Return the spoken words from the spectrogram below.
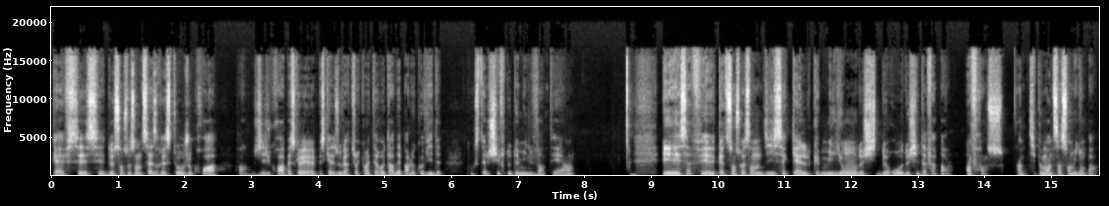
KFC, c'est 276 restos, je crois. Enfin, je crois parce qu'il y a des ouvertures qui ont été retardées par le Covid. Donc, c'était le chiffre de 2021. Et ça fait 470 et quelques millions d'euros de, chiffre d'affaires par an en France. Un petit peu moins de 500 millions par an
